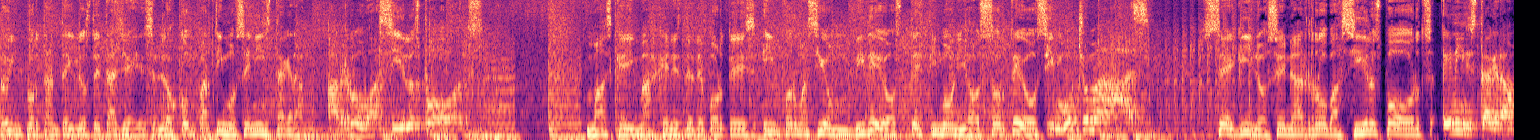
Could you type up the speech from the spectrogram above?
Lo importante y los detalles los compartimos en Instagram, arroba Cielo Sports. Más que imágenes de deportes, información, videos, testimonios, sorteos y mucho más. Seguinos en arroba Cielo Sports en Instagram.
